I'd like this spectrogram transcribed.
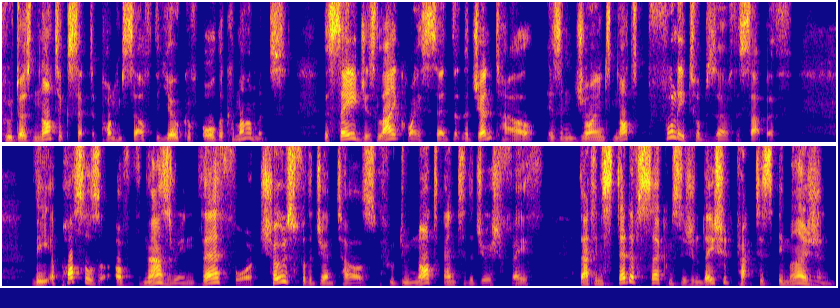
who does not accept upon himself the yoke of all the commandments. The sages likewise said that the Gentile is enjoined not fully to observe the Sabbath. The apostles of the Nazarene, therefore, chose for the Gentiles who do not enter the Jewish faith that instead of circumcision, they should practice immersion.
